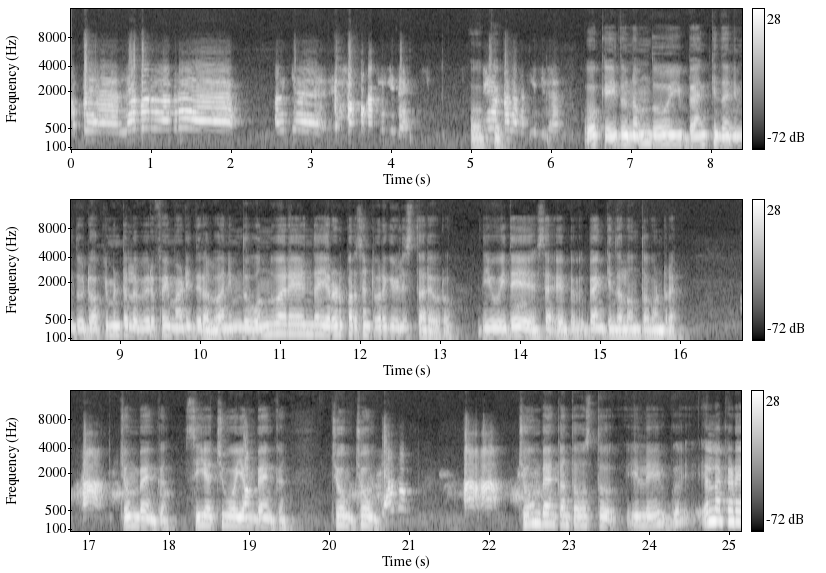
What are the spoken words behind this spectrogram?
ಮತ್ತೆ ಲೇಬರ್ ಆದ್ರೆ ಅದಕ್ಕೆ ಸ್ವಲ್ಪ ಕಟ್ಲಿಕ್ಕಿದೆ. ಓಕೆ ಎಫ್ ಎಲ್ಲ ಕಟ್ಲಿಕ್ಕಿದೆ. ಓಕೆ ಇದು ನಮ್ದು ಈ ಬ್ಯಾಂಕಿಂದ ನಿಮ್ಮದು ಡಾಕ್ಯುಮೆಂಟ್ ಎಲ್ಲ ವೆರಿಫೈ ಮಾಡಿದ್ದೀರಲ್ವಾ? ನಿಮ್ಮದು ಒಂದೂವರೆಯಿಂದ ಎರಡು ಪರ್ಸೆಂಟ್ವರೆಗೆ ಇಳಿಸ್ತಾರೆ ಅವರು. ನೀವು ಇದೇ ಸ- ಬ್ಯಾಂಕಿಂದ ಲೋನ್ ತಗೊಂಡ್ರೆ. ಹಾ. ಚೋಮ್ bank C H O M bank. ಚೋಮ್ ಚೋಮ್. ಯಾವುದು? ಹಾ ಹಾ. ಚೋಮ್ ಬ್ಯಾಂಕ್ ಅಂತ ವಸ್ತು ಇಲ್ಲಿ ಎಲ್ಲ ಕಡೆ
